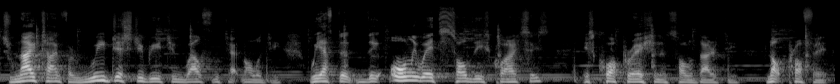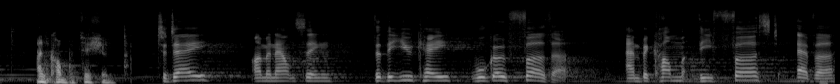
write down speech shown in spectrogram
It's now time for redistributing wealth and technology. We have to, the only way to solve these crises is cooperation and solidarity, not profit and competition. Today, I'm announcing that the UK will go further and become the first ever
